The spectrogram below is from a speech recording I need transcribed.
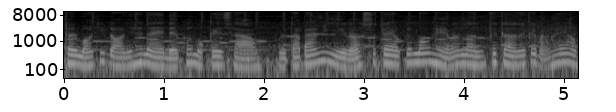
Trên mỗi chiếc đò như thế này đều có một cây xào. Người ta bán cái gì đó sẽ treo cái món hàng đó lên phía trên đó, các bạn thấy không?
